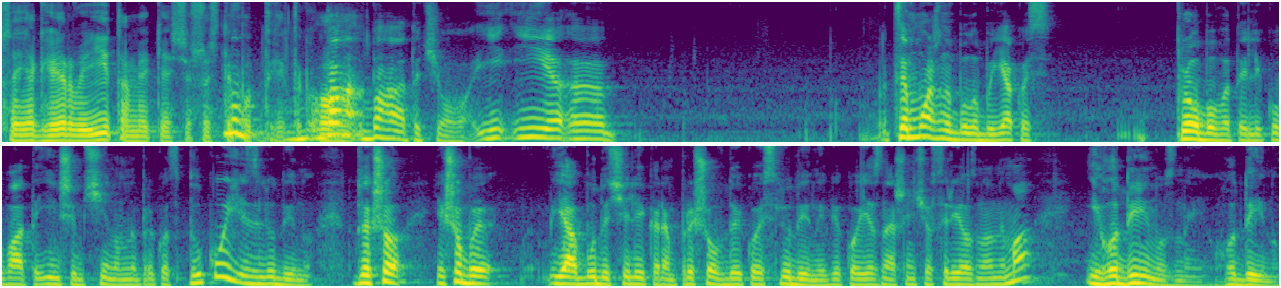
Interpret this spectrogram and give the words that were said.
Це як ГРВІ, там якесь чи щось типу Ну, ти- такого. бага- багато чого. І, і е, це можна було би якось пробувати лікувати іншим чином, наприклад, спілкуючись з людиною. Тобто, якщо, якщо би я, будучи лікарем, прийшов до якоїсь людини, в якої я знаю, що нічого серйозного нема, і годину з нею, годину,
